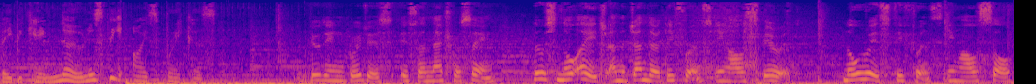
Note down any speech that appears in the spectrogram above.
They became known as the icebreakers. Building bridges is a natural thing. There is no age and gender difference in our spirit, no race difference in our soul.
